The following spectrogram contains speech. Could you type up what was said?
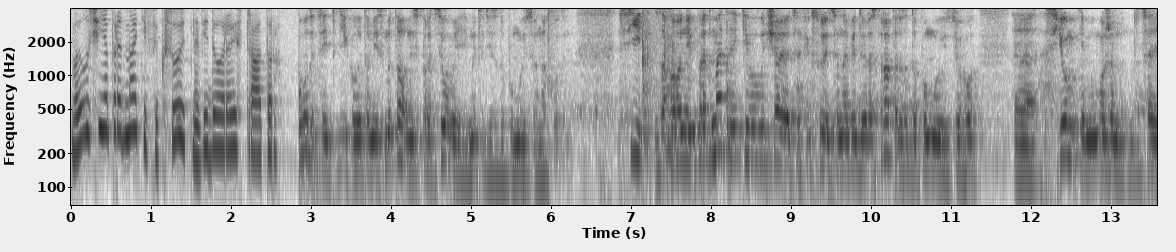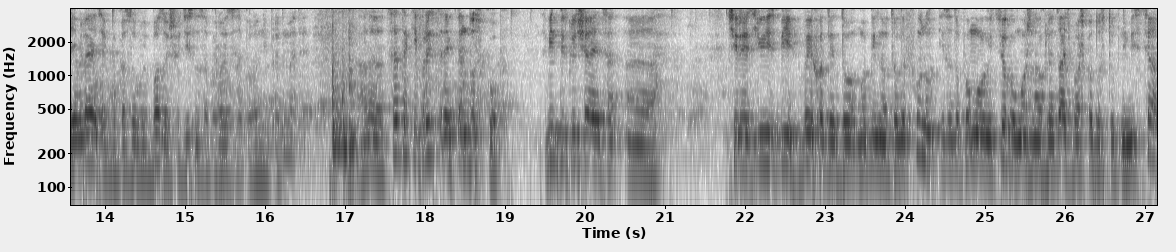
Вилучення предметів фіксують на відеореєстратор. Проводиться і тоді, коли там є метал, він спрацьовує, і ми тоді за допомогою цього знаходимо. Всі заборонені предмети, які вилучаються, фіксуються на відеореєстратор за допомогою цього е, зйомки. Ми можемо це є як доказовою базою, що дійсно забороняються заборонені предмети. Але це такий пристрій, як ендоскоп. Він підключається е, через USB виходи до мобільного телефону, і за допомогою цього можна оглядати важкодоступні місця.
